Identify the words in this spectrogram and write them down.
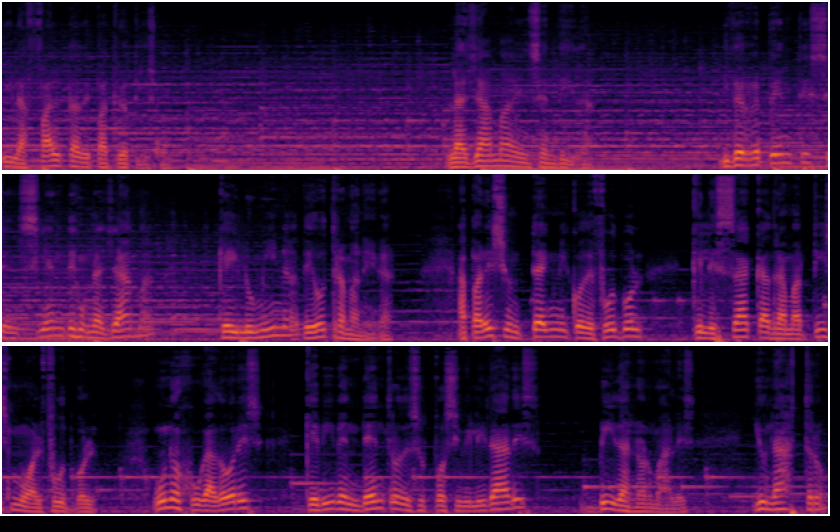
y la falta de patriotismo. La llama encendida. Y de repente se enciende una llama que ilumina de otra manera. Aparece un técnico de fútbol que le saca dramatismo al fútbol, unos jugadores que viven dentro de sus posibilidades vidas normales. Y un astro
